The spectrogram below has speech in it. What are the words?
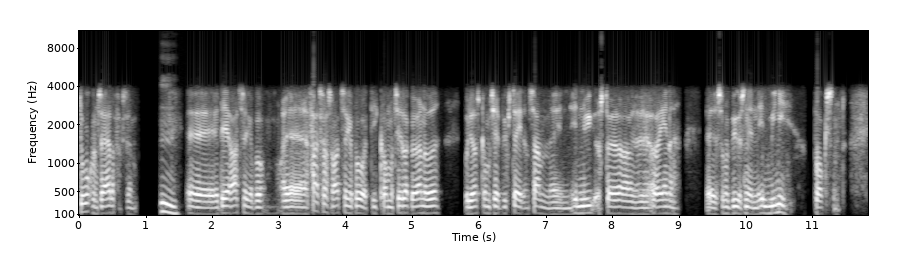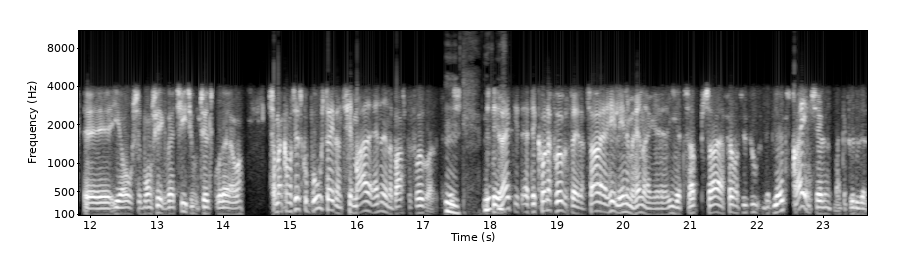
store koncerter, for eksempel. Mm. Øh, det er jeg ret sikker på. Og jeg er faktisk også ret sikker på, at de kommer til at gøre noget, hvor de også kommer til at bygge stadion sammen med en, en ny og større øh, arena, øh, som bygger sådan en, en mini-boksen øh, i Aarhus, hvor måske kan være 10.000 tilskuere derovre. Så man kommer til at skulle bruge stadion til meget andet end at bare spille fodbold. Men Hvis, hvis det er rigtigt, at det kun er fodboldstadion, så er jeg helt enig med Henrik øh, i, at så, så er 25.000. Det bliver ekstremt sjældent, man kan fylde det.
